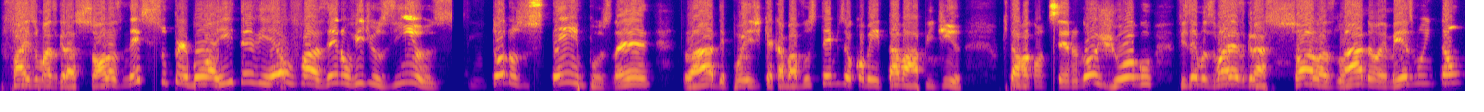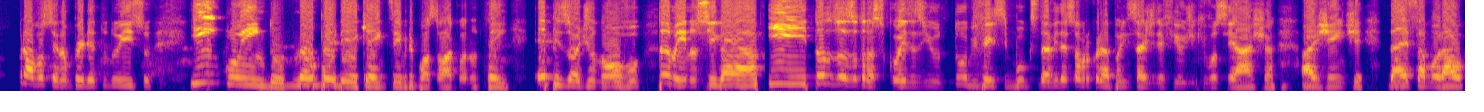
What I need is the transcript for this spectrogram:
faz umas graçolas. Nesse Super Bowl aí, teve eu fazendo videozinhos todos os tempos, né? Lá, depois de que acabava os tempos, eu comentava rapidinho o que estava acontecendo no jogo. Fizemos várias graçolas lá, não é mesmo? Então, para você não perder tudo isso, incluindo não perder, que a gente sempre posta lá quando tem episódio novo, também nos siga lá. E todas as outras coisas, YouTube, Facebook da vida, é só procurar por Inside the Field que você acha a gente, dá essa moral,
